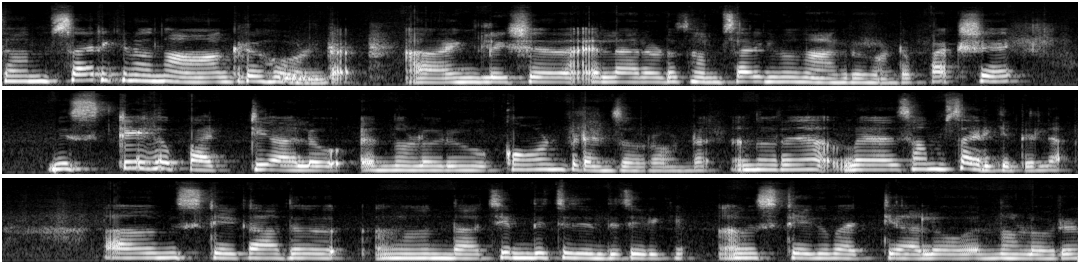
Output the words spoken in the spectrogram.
സംസാരിക്കണമെന്ന് ആഗ്രഹമുണ്ട്. ഇംഗ്ലീഷ് എല്ലാവരോടും സംസാരിക്കണമെന്ന് ആഗ്രഹമുണ്ട്. പക്ഷേ മിസ്റ്റേക്ക് പറ്റിയാലോ എന്നുള്ളൊരു കോൺഫിഡൻസ് കുറവുണ്ട്. എന്ന് പറഞ്ഞാൽ സംസാരിക്കത്തില്ല. മിസ്റ്റേക്ക് അത് എന്താ ചിന്തിച്ച് ചിന്തിച്ചിരിക്കും. മിസ്റ്റേക്ക് പറ്റിയാലോ എന്നുള്ളൊരു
